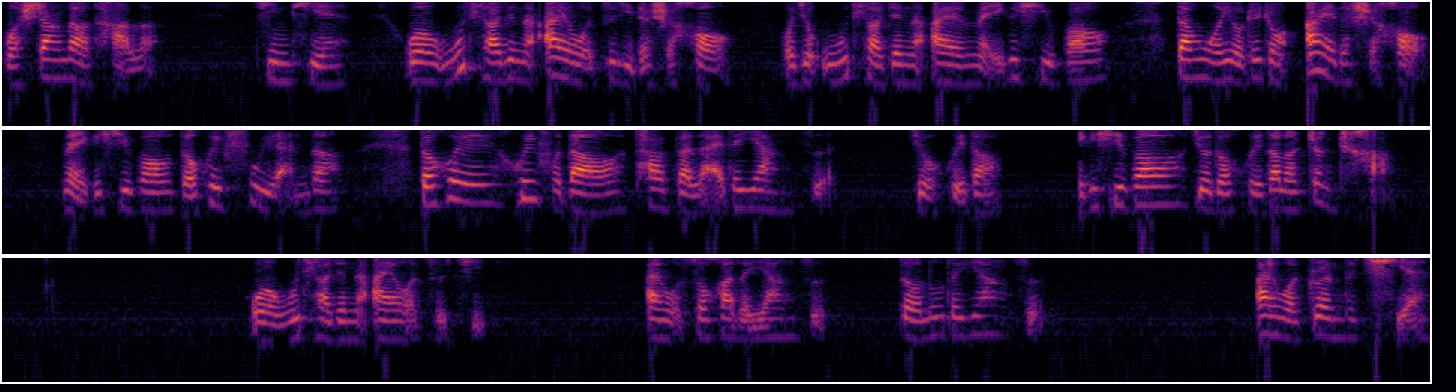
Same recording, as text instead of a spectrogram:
我伤到它了。今天我无条件的爱我自己的时候，我就无条件的爱每一个细胞。当我有这种爱的时候，每个细胞都会复原的，都会恢复到它本来的样子，就回到每个细胞就都回到了正常。我无条件的爱我自己，爱我说话的样子，走路的样子，爱我赚的钱，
